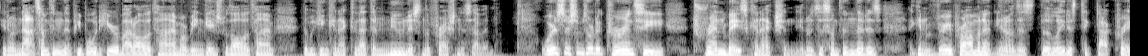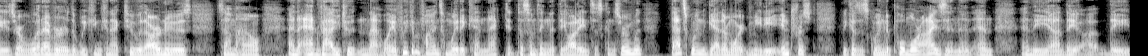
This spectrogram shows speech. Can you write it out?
you know, not something that people would hear about all the time or be engaged with all the time that we can connect to that, the newness and the freshness of it? Or is there some sort of currency trend based connection? You know, is this something that is, again, very prominent? You know, this the latest TikTok craze or whatever that we can connect to with our news somehow and add value to it in that way. If we can find some way to connect it to something that the audience is concerned with, that's going to gather more media interest because it's going to pull more eyes in and, and, and the, uh, the, uh, the,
